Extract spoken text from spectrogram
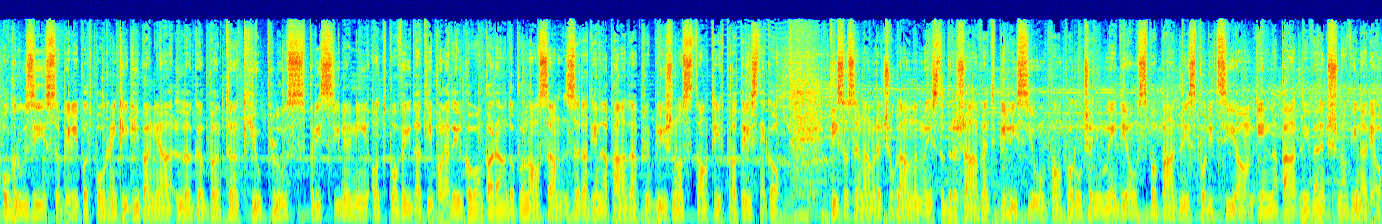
V Gruziji so bili podporniki gibanja LGBTQ prisiljeni odpovedati ponedeljkovo parado ponosa zaradi napada približno stotih protestnikov. Ti so se namreč v glavnem mestu države Tbilisiju po poročanju medijev spopadli s policijo in napadli več novinarjev.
